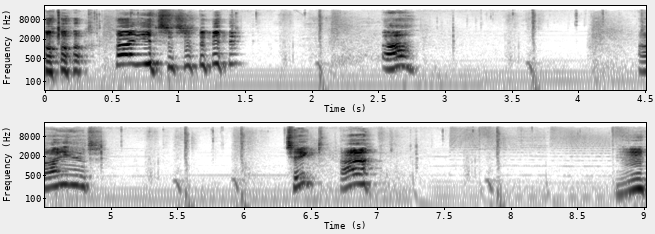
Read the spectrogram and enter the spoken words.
Hayır. ah. Hayır. Çek. Ha. Hı.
